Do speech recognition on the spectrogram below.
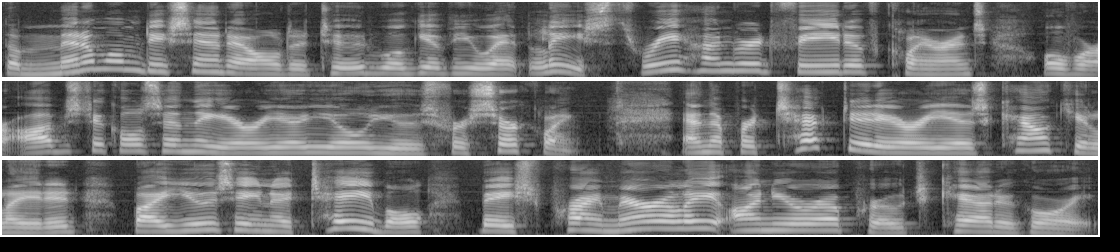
The minimum descent altitude will give you at least 300 feet of clearance over obstacles in the area you'll use for circling. And the protected area is calculated by using a table based primarily on your approach category.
